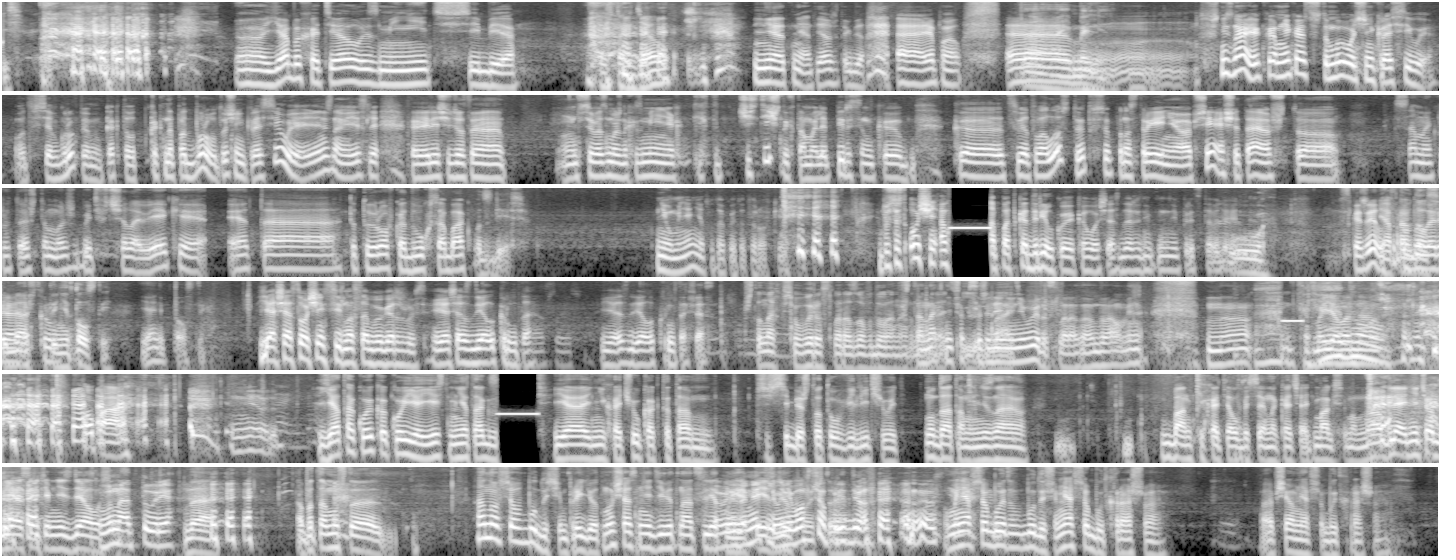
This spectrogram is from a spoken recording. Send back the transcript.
Э, Я бы хотел изменить себе. Ты же так делал? Нет, нет, я уже так делал. Э, Я понял. Ай, блин. Не знаю, я- мне кажется, что мы очень красивые. Вот все в группе, как-то вот как на подбор, вот очень красивые. Я не знаю, если э, речь идет о всевозможных изменениях каких-то частичных, там, или пирсинг э, к цвет волос, то это все по настроению. Вообще, я считаю, что самое крутое, что может быть в человеке, это татуировка двух собак вот здесь. Не, у меня нету такой татуировки. Я просто очень охуенно подкадрил кое-кого, сейчас даже не, не представляю. Скажи, вот Я это оправдал было себя, что круто. ты не толстый. Я не толстый. Я сейчас очень сильно собой горжусь. Я сейчас сделал круто. Я сделал круто сейчас. В штанах все выросло раза в два, В наверное. штанах блядь, ничего, к ебать. сожалению, не выросло раза в два у меня. Но моя вода. Опа! Я такой, какой я есть, мне так. Я не хочу как-то там с- себе что-то увеличивать. Ну да, там, не знаю, банки хотел бы себе накачать максимум. Но, бля, ничего бы я с этим не сделал. В натуре. Да. А потому что оно все в будущем придет. Ну, сейчас мне 19 лет, Вы не я заметили, у него ну все что? придет. У меня все будет в будущем, у меня все будет хорошо. Вообще у меня все будет хорошо.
